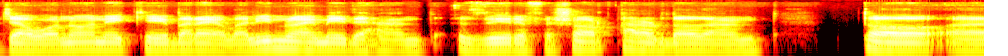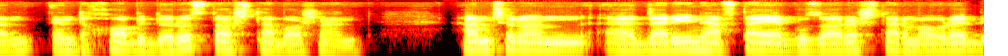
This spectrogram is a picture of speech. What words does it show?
جوانانی که برای اولین رای می دهند زیر فشار قرار دادند تا انتخاب درست داشته باشند. همچنان در این هفته یک گزارش در مورد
